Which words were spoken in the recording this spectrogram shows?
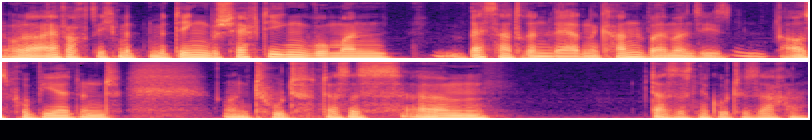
Oder einfach sich mit, mit Dingen beschäftigen, wo man besser drin werden kann, weil man sie ausprobiert und, und tut. Das ist, ähm, das ist eine gute Sache.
